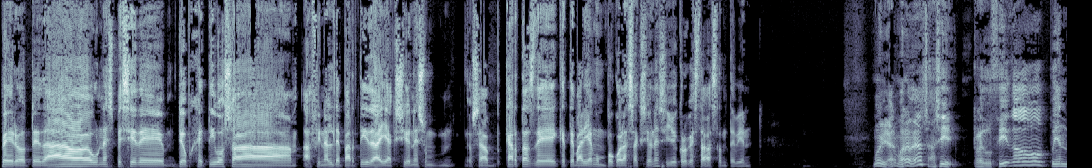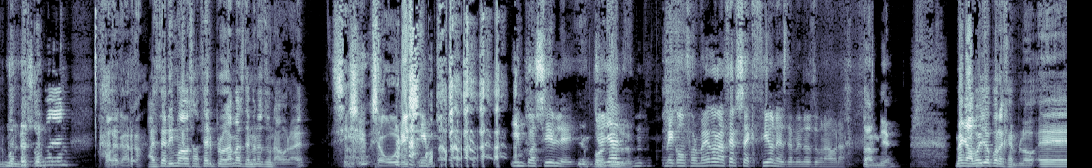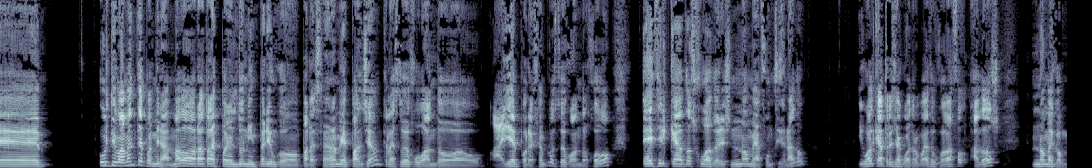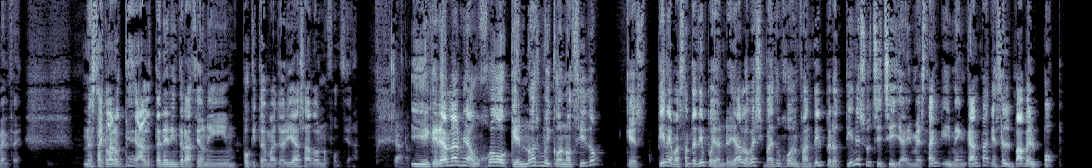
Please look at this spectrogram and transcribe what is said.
pero te da una especie de, objetivos a, final de partida y acciones, o sea, cartas de que te varían un poco las acciones y yo creo que está bastante bien. Muy bien, bueno, veas, así, reducido, bien, buen resumen. claro, claro. A este ritmo vamos a hacer programas de menos de una hora, ¿eh? Sí, sí, segurísimo. Imposible. Yo ya me conformaré con hacer secciones de menos de una hora. También. Venga, voy yo, por ejemplo. Eh, últimamente, pues mira, me ha dado ahora otra vez por el Dune Imperium para estrenar mi expansión, que la estuve jugando ayer, por ejemplo, estoy jugando el juego. Es decir, que a dos jugadores no me ha funcionado. Igual que a tres y a cuatro parece un juegazo, a dos no me convence no está claro que al tener interacción y un poquito de mayorías, a dos no funciona. Y quería hablar, mira, un juego que no es muy conocido, que tiene bastante tiempo y en realidad lo ves y parece un juego infantil, pero tiene su chichilla y me, y me encanta, que es el Bubble Pop.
